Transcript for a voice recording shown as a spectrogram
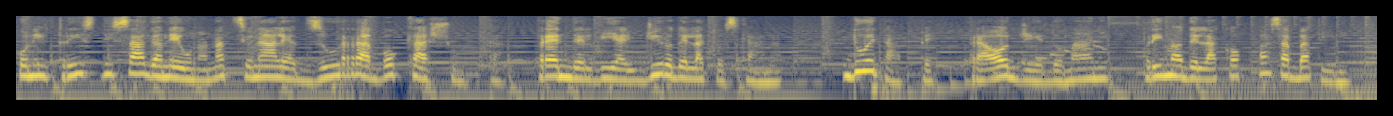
con il tris di Sagan e una nazionale azzurra a bocca asciutta, prende il via il Giro della Toscana. Due tappe, tra oggi e domani, prima della Coppa Sabatini.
